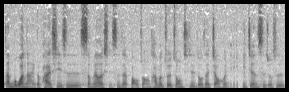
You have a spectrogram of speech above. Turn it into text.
但不管哪一个派系是什么样的形式在包装，他们最终其实都在教会你一件事，就是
